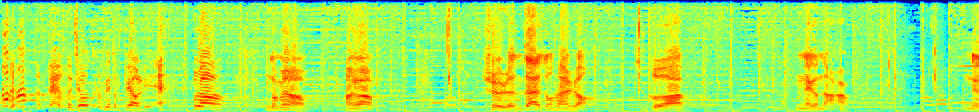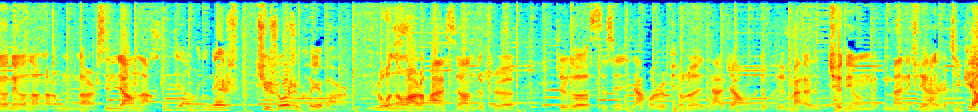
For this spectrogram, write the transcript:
我觉得我特别的不要脸。不知道有没有朋友是人在东三省和那个哪儿，那个那个哪儿哪儿哪儿新疆的，新疆应该是，据说是可以玩，如果能玩的话，希望就是这个私信一下或者是评论一下，这样我们就可以买确定买买哪去哪天儿的机票？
